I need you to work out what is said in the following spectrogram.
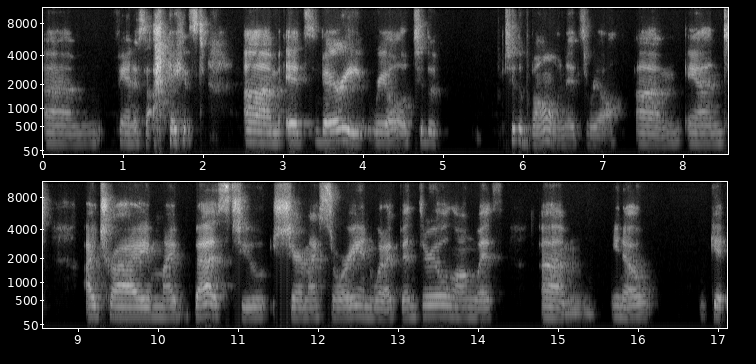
um, fantasized. um, it's very real to the to the bone. It's real, um, and I try my best to share my story and what I've been through, along with um, you know, get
